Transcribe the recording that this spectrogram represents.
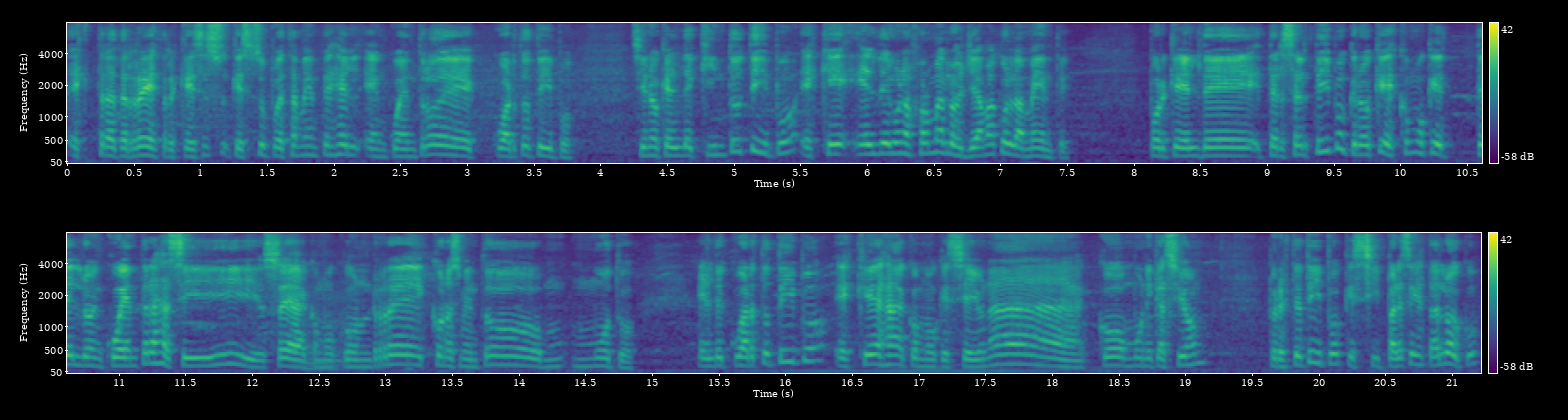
extraterrestres, que ese, que ese supuestamente es el encuentro de cuarto tipo, sino que el de quinto tipo es que él de alguna forma los llama con la mente. Porque el de tercer tipo creo que es como que te lo encuentras así, o sea, como con reconocimiento mu- mutuo. El de cuarto tipo es que, ajá, como que si hay una comunicación, pero este tipo, que sí parece que está loco,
